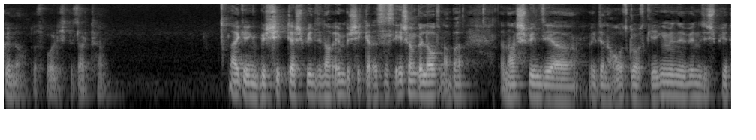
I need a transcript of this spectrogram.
genau, das wollte ich gesagt haben. Weil gegen Besikta spielen sie noch im Besikta, das ist eh schon gelaufen, aber danach spielen sie ja wieder nach ausgelost gegen, wenn sie, wenn sie spielen.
